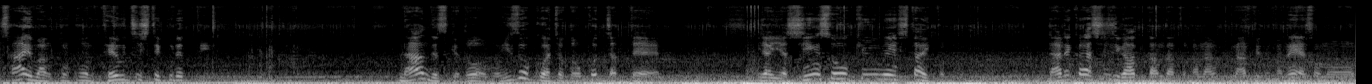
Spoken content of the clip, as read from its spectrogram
裁判、ここに手打ちしてくれっていう。なんですけど、もう遺族はちょっと怒っちゃって、いやいや、真相を究明したいと。誰から指示があったんだとか、なんなんていうのかね、その、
